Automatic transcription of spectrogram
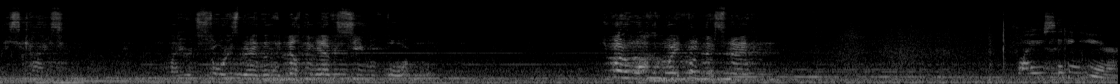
These guys. I heard stories, man, that nothing I've ever seen before. You gotta walk away from this, man. Why are you sitting here?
